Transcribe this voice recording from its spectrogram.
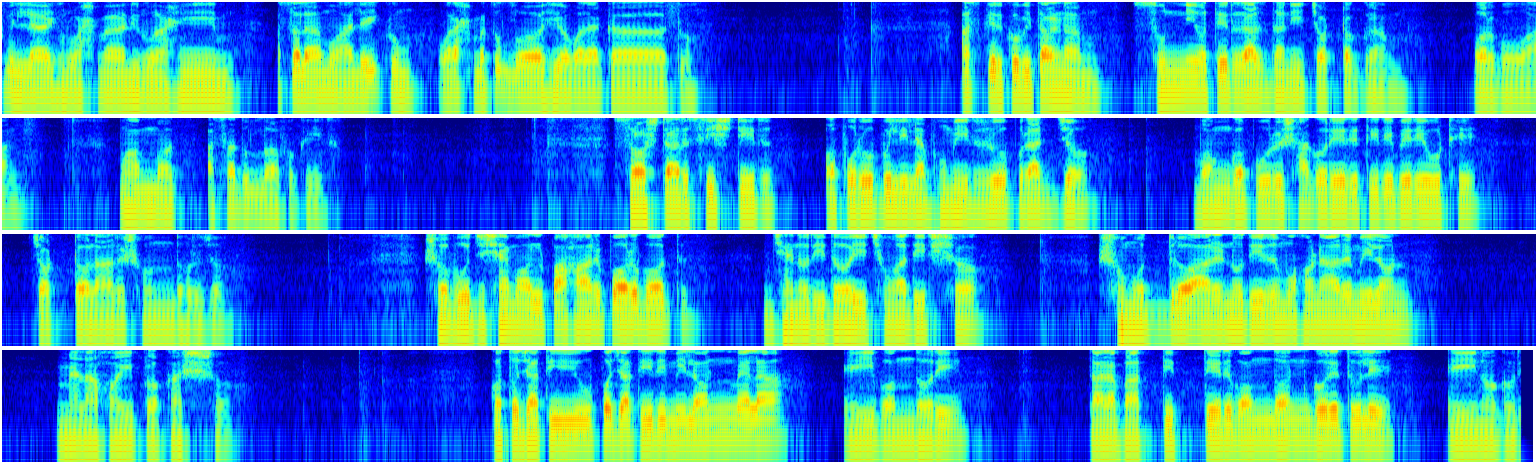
বিসমিল্লাহ রহমান রাহিম আসসালামু আলাইকুম ওরহমতুল্লাহ ওবরাকাত আজকের কবিতার নাম সুন্নিয়তের রাজধানী চট্টগ্রাম, পর্ব ওয়ান, মোহাম্মদ আসাদুল্লাহ ফকির। স্রষ্টার সৃষ্টির অপরূপ লীলাভূমির রূপ রাজ্য বঙ্গোপর সাগরের তীরে বেড়ে ওঠে চট্টলার সৌন্দর্য। সবুজ শ্যামল পাহাড় পর্বত, যেন হৃদয় ছোঁয়া দৃশ্য। সমুদ্র আর নদীর মোহনার মিলন, মেলা হয় প্রকাশ্য। কত জাতি উপজাতির মিলন মেলা এই বন্দরে। তারা ভ্রাতৃত্বের বন্ধন গড়ে তোলে এই নগরী।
